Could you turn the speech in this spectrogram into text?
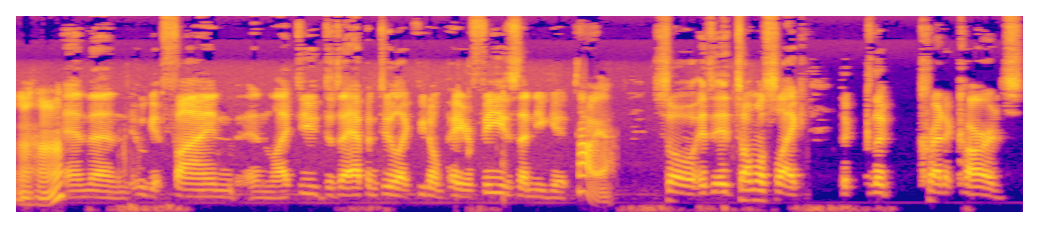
uh-huh. and then who get fined and like do you, does that happen too? Like if you don't pay your fees, then you get Oh yeah. So it's it's almost like the the credit cards,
